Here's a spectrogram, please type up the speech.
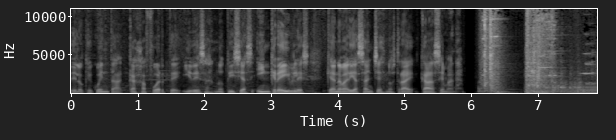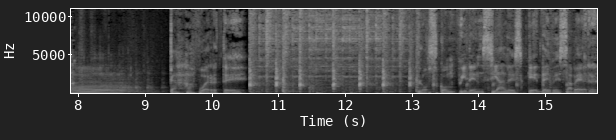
De lo que cuenta Caja Fuerte y de esas noticias increíbles que Ana María Sánchez nos trae cada semana. Caja Fuerte. Los confidenciales que debes saber.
